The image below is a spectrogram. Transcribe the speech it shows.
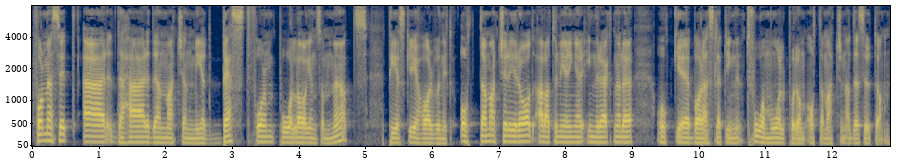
Formmässigt är det här den matchen med bäst form på lagen som möts. PSG har vunnit åtta matcher i rad, alla turneringar inräknade och eh, bara släppt in två mål på de åtta matcherna dessutom.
